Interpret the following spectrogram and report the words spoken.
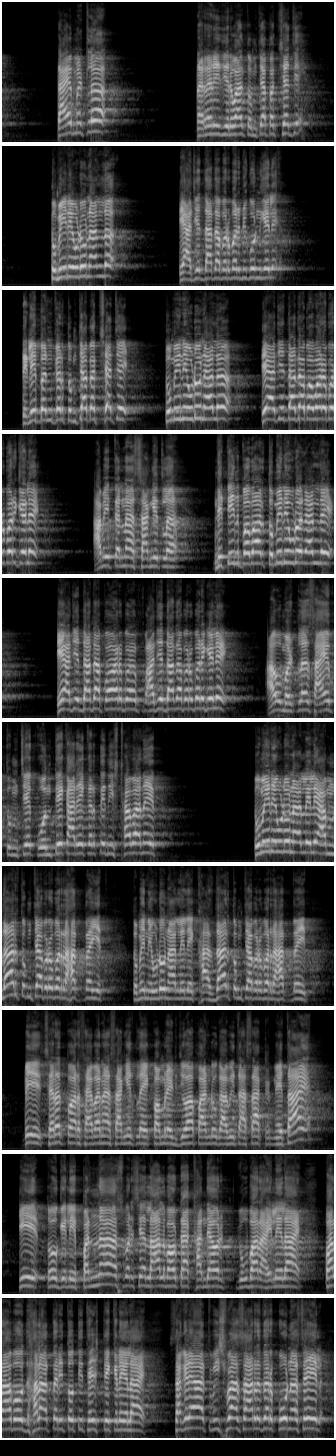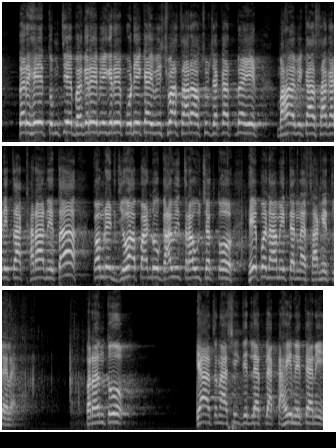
साहेब म्हटलं नरहरी जिरवाल तुमच्या पक्षाचे. तुम्ही निवडून आणलं. ते अजितदादा बरोबर निघून गेले. दिलीप बनकर तुमच्या पक्षाचे. तुम्ही निवडून आलं. ते अजितदादा पवार बरोबर गेले. आम्ही त्यांना सांगितलं नितीन पवार तुम्ही निवडून आणले. ते अजितदादा पवार अजितदादा बरोबर गेले. अहो म्हटलं साहेब तुमचे कोणते कार्यकर्ते निष्ठावान आहेत? तुम्ही निवडून आलेले आमदार तुमच्या बरोबर राहत नाहीत. तुम्ही निवडून आलेले खासदार तुमच्या बरोबर राहत नाहीत. मी शरद पवार साहेबांना सांगितलंय कॉम्रेड जीवा पांडू गावित असा नेता आहे की तो गेली पन्नास वर्ष लाल बावटा खांद्यावर उभा राहिलेला आहे. पराभव झाला तरी तो तिथेच टेकलेला आहे. सगळ्यात विश्वासार्ह जर कोण असेल तर हे तुमचे भगरे बिगरे कोणी काही विश्वासार्ह असू शकत नाहीत. महाविकास आघाडीचा खरा नेता कॉम्रेड जीवा पांडू गावीत राहू शकतो हे पण आम्ही त्यांना सांगितलेलं आहे. परंतु याच नाशिक जिल्ह्यातल्या काही नेत्यांनी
